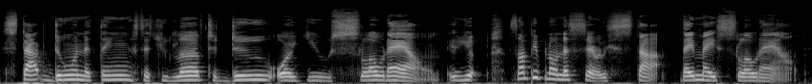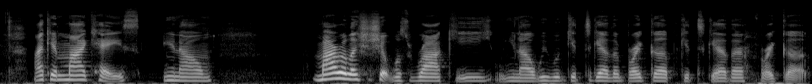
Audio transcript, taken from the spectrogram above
stop doing the things that you love to do or you slow down. You, some people don't necessarily stop, they may slow down. Like in my case, you know, my relationship was rocky. You know, we would get together, break up, get together, break up.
